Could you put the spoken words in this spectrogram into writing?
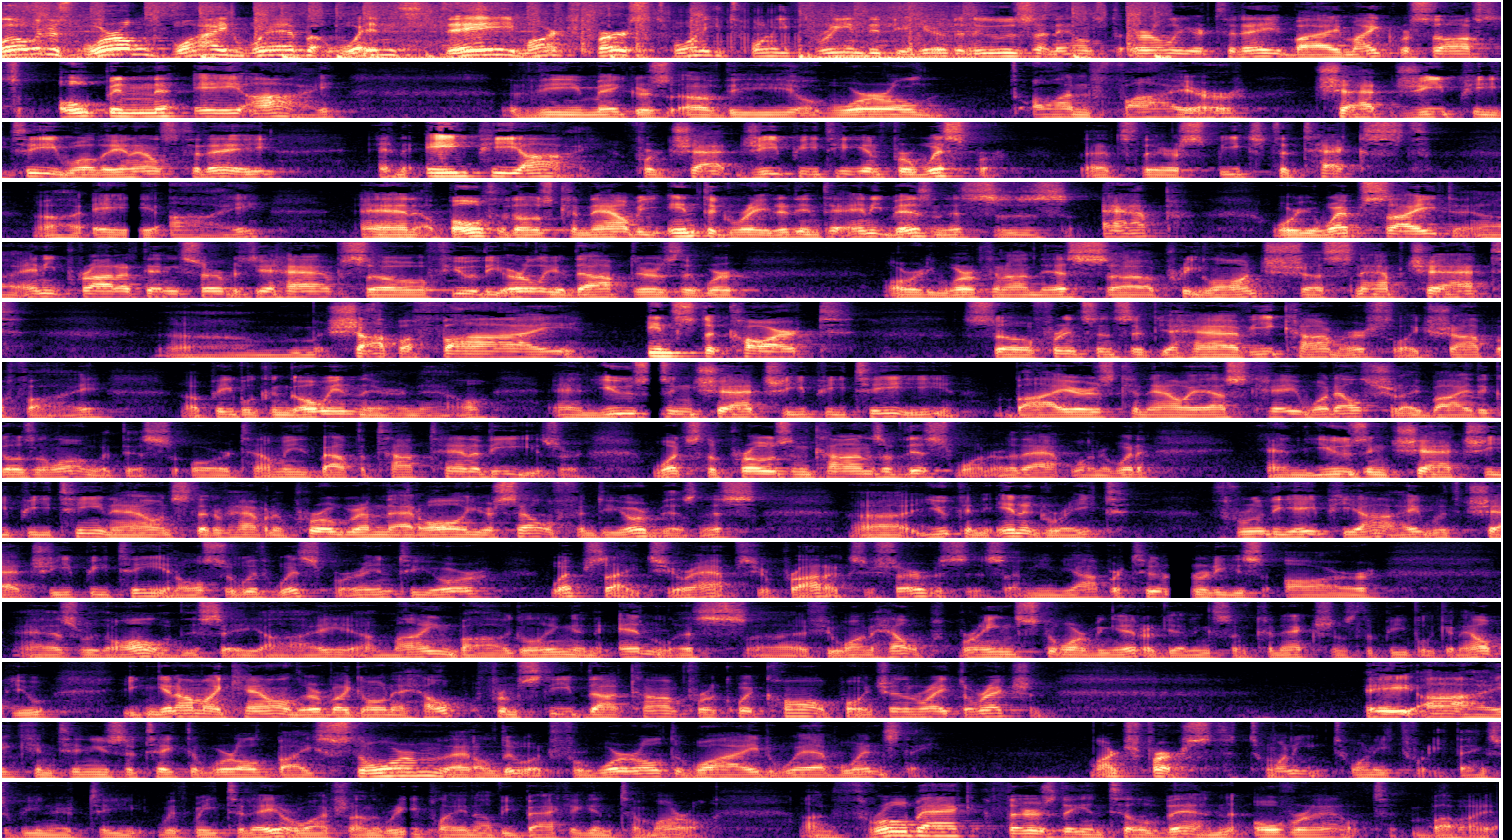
Hello, it is World Wide Web Wednesday, March 1st, 2023. And did you hear the news announced earlier today by Microsoft's OpenAI, the makers of the world on fire Chat GPT? Well, they announced today an API for Chat GPT and for Whisper. That's their speech to text uh, AI. And both of those can now be integrated into any business's app or your website, uh, any product, any service you have. So a few of the early adopters that were already working on this uh, pre-launch: uh, Snapchat, um, Shopify, Instacart. So, for instance, if you have e-commerce like Shopify, uh, people can go in there now and using ChatGPT, buyers can now ask, hey, what else should I buy that goes along with this? Or tell me about the top 10 of these, or what's the pros and cons of this one or that one, or what and using ChatGPT now, instead of having to program that all yourself into your business, uh, you can integrate through the API with ChatGPT and also with Whisper into your websites, your apps, your products, your services. I mean, the opportunities are, as with all of this AI, uh, mind boggling and endless. Uh, if you want help brainstorming it or getting some connections to people who can help you, you can get on my calendar by going to helpfromsteve.com for a quick call, point you in the right direction. AI continues to take the world by storm. That'll do it for World Wide Web Wednesday, March 1st, 2023. Thanks for being here with me today or watching on the replay, and I'll be back again tomorrow on Throwback Thursday. Until then, over and out. Bye bye.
